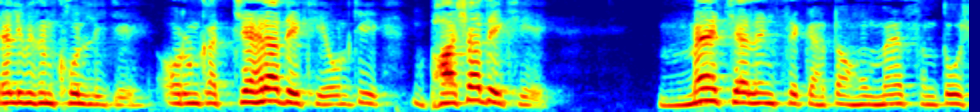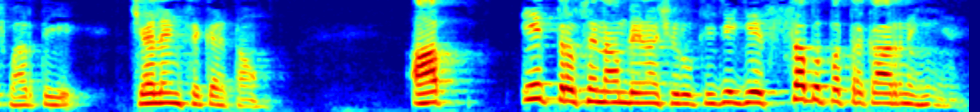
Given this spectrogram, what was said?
टेलीविज़न खोल लीजिए और उनका चेहरा देखिए, उनकी भाषा देखिए। मैं चैलेंज से कहता हूँ, मैं संतोष भारती चैलेंज से कहता हूँ। आप एक तरफ़ से नाम लेना शुरू कीजिए, ये सब पत्रकार नहीं है।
